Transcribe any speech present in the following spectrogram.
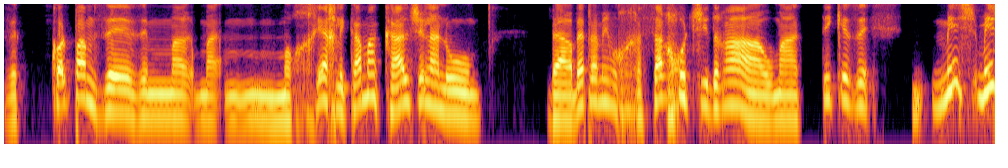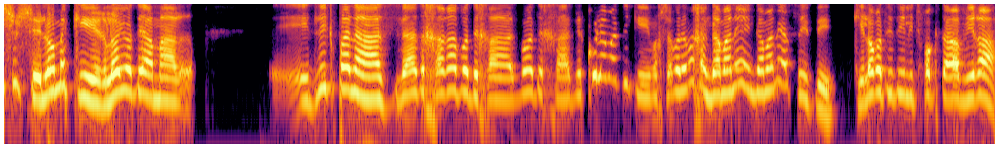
וכל פעם זה, זה מ- מ- מוכיח לי כמה הקהל שלנו, בהרבה פעמים הוא חסר חוט שדרה, הוא מעתיק איזה... מיש, מישהו שלא מכיר, לא יודע מה, הדליק פנס, ואז אחריו עוד אחד ועוד אחד, וכולם עתיקים. עכשיו אני אומר לכם, גם אני, גם אני עשיתי, כי לא רציתי לדפוק את האווירה.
